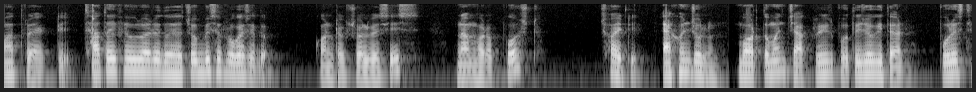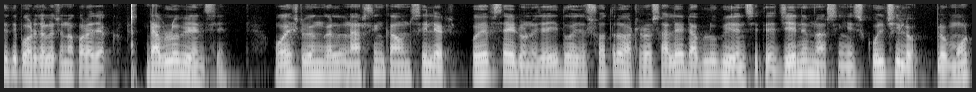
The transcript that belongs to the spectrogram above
মাত্র একটি। সাতই ফেব্রুয়ারি দু হাজার চব্বিশে প্রকাশিত। Contractual basis number of post ছয়টি। এখন চলুন। বর্তমান চাকরির প্রতিযোগিতার পরিস্থিতি পর্যালোচনা করা যাক। ডাব্লিউবিএনসি ওয়েস্ট বেঙ্গল নার্সিং কাউন্সিলের ওয়েবসাইট অনুযায়ী দু হাজার সতেরো আঠেরো সালে ডাব্লিউবিএনসিতে জিএনএম নার্সিং স্কুল ছিল। মোট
